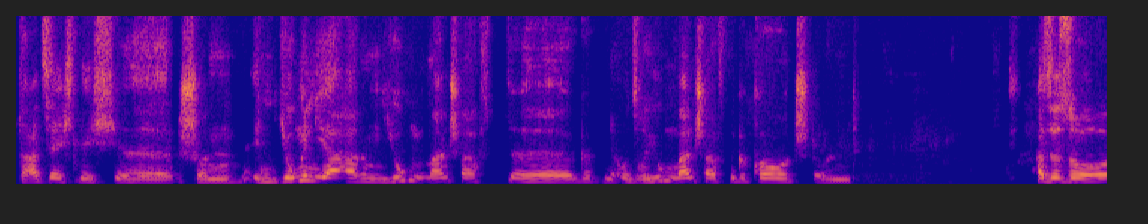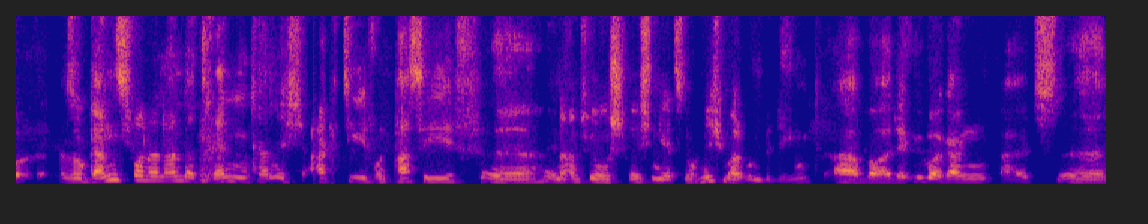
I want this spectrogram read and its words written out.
tatsächlich äh, schon in jungen Jahren Jugendmannschaft, äh, unsere Jugendmannschaften gecoacht und also so, so ganz voneinander trennen kann ich aktiv und passiv äh, in Anführungsstrichen jetzt noch nicht mal unbedingt, aber der Übergang als äh,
